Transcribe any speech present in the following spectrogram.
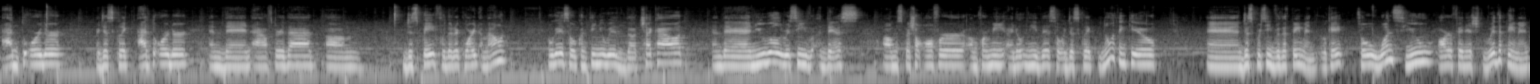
add to order. I just click add to order, and then after that, um, just pay for the required amount. Okay, so continue with the checkout, and then you will receive this um, special offer. Um, for me, I don't need this, so I just click no, thank you and just proceed with the payment okay? So once you are finished with the payment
